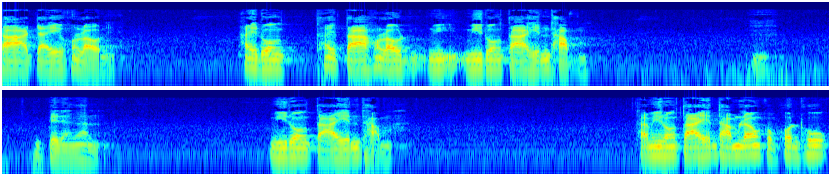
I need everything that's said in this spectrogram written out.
ตาใจของเราเนี่ยให้ดวง ให้ตาของเรามีมีดวงตาเห็นธรรมเป็นอย่างนั้น มีดวงตาเห็นธรรมถ้ามีดวงตาเห็นธรรมแล้วก็พ้นทุกข์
